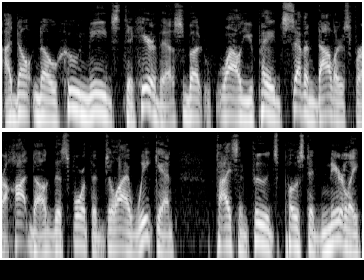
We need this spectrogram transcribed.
I don't know who needs to hear this, but while you paid $7 for a hot dog this 4th of July weekend, Tyson Foods posted nearly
